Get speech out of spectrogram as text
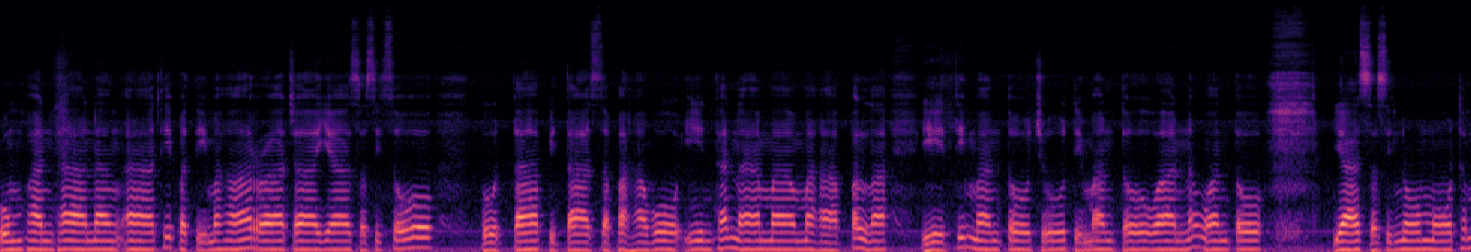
กุมพันธานังอาทิปติมหาราชายาสสิโสปุตตาปิตาสภหาโวอินทนามามหาปลาอิติมันโตชูติมันโตวานวันโต ยาสสิโนโมธม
